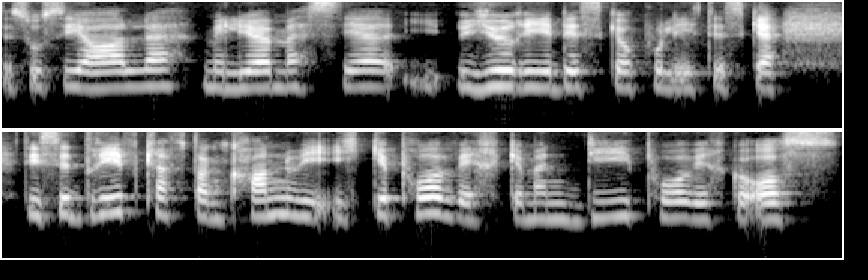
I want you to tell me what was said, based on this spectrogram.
det sosiale, miljømessige, juridiske og politiske. Disse drivkreftene kan vi ikke påvirke, men de påvirker oss.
